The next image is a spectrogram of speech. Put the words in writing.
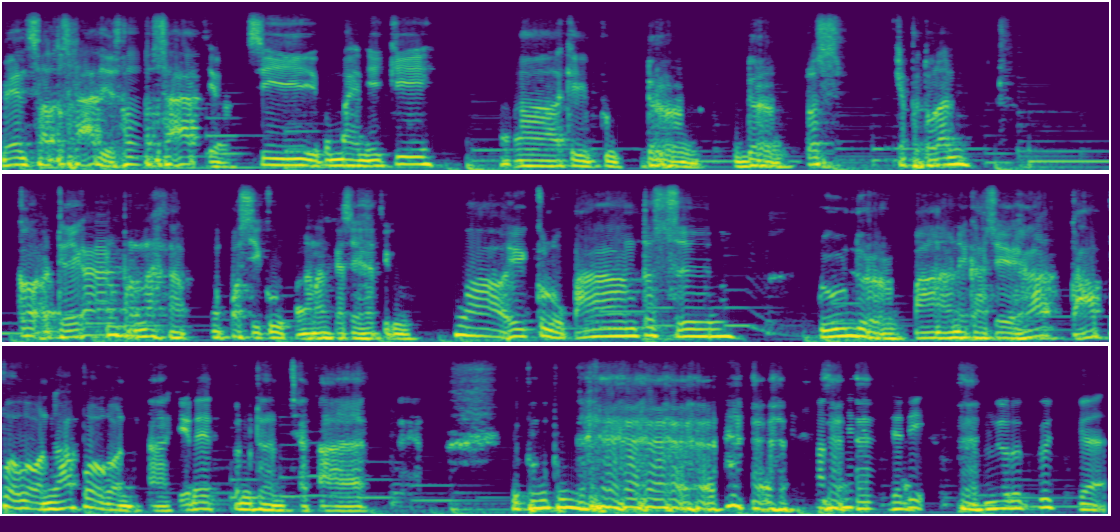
Ben suatu saat ya, suatu saat ya si pemain iki lagi buder, buder. Terus kebetulan kok dia kan pernah nge- ngepost iku panganan sehat iku. Wah, iku lho pantes eh, blunder panganannya gak sehat, kapok kon, kapok kon. Akhirnya penuh dengan jatah. Ibu-ibu jadi menurutku juga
